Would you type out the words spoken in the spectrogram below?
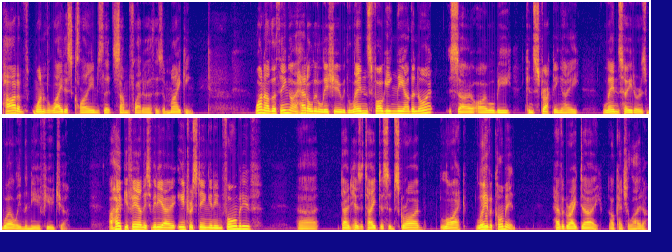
part of one of the latest claims that some flat earthers are making. One other thing, I had a little issue with lens fogging the other night, so I will be constructing a lens heater as well in the near future. I hope you found this video interesting and informative. Uh, don't hesitate to subscribe, like, leave a comment. Have a great day. I'll catch you later.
